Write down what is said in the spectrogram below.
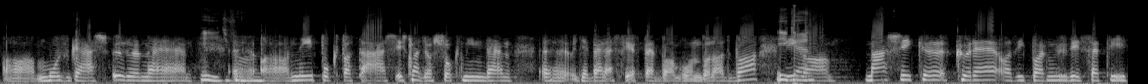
a mozgás öröme, a népoktatás, és nagyon sok minden ugye belefért ebbe a gondolatba. Igen. Még a Másik köre az iparművészeti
